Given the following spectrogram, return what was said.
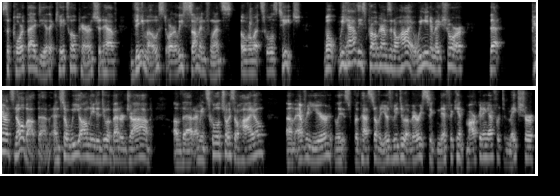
support the idea that K 12 parents should have the most, or at least some influence over what schools teach. Well, we have these programs in Ohio. We need to make sure that parents know about them. And so we all need to do a better job of that. I mean, School Choice Ohio um, every year, at least for the past several years, we do a very significant marketing effort to make sure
